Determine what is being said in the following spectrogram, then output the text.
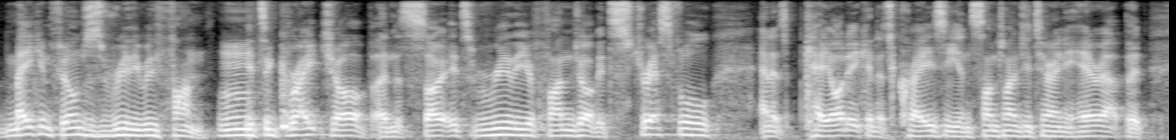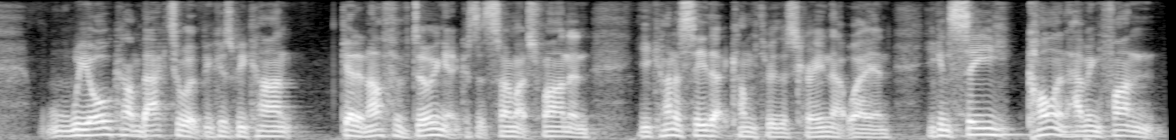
making films is really, really fun. Mm. It's a great job and it's so, it's really a fun job. It's stressful and it's chaotic and it's crazy and sometimes you're tearing your hair out, but we all come back to it because we can't get enough of doing it because it's so much fun and you kind of see that come through the screen that way and you can see Colin having fun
